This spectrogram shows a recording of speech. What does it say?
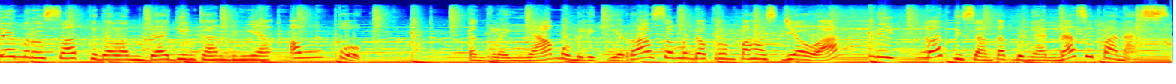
dan meresap ke dalam daging kambing yang empuk. Tengklengnya memiliki rasa mendok rempah khas Jawa, nikmat disantap dengan nasi panas.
